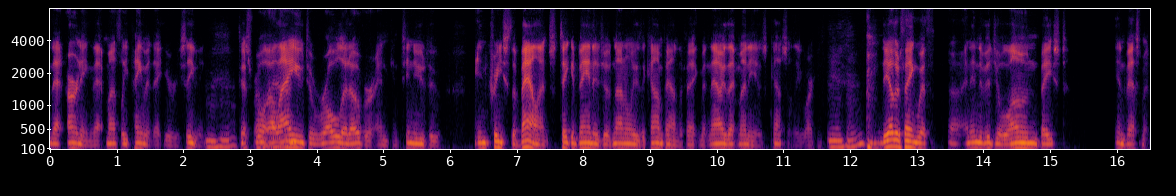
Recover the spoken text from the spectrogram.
that earning, that monthly payment that you're receiving, Mm-hmm. that will allow you to roll it over and continue to increase the balance, take advantage of not only the compound effect, but now that money is constantly working. Mm-hmm. The other thing with uh, an individual loan based investment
